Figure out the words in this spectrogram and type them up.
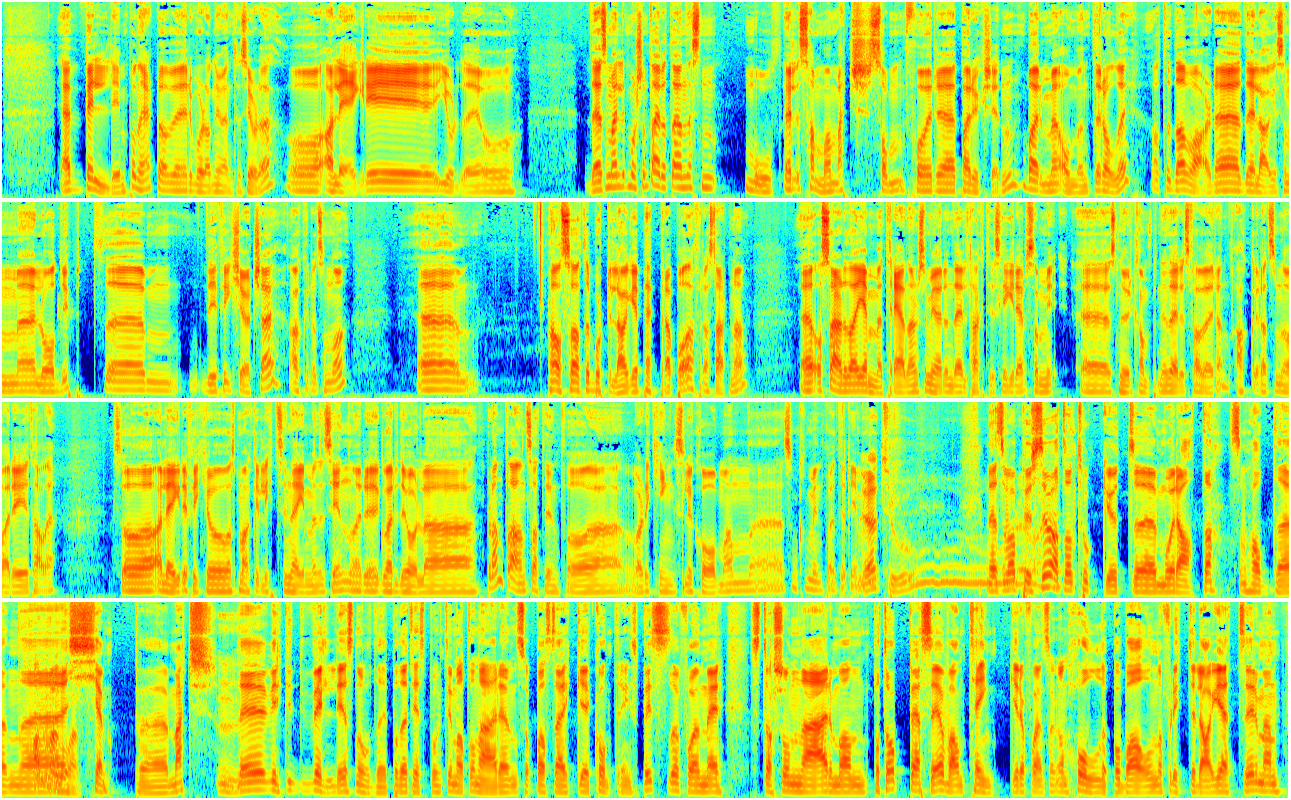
Jeg er veldig imponert over hvordan Juventus gjorde det, og Allegri gjorde det jo Det som er litt morsomt, er at det er nesten mot, eller samme match som for et par uker siden, bare med omvendte roller. At da var det det laget som eh, lå dypt. eh, de fikk kjørt seg, akkurat som nå. Uh, altså at bortelaget pepra på da, fra starten av. Eh, og så er det da hjemmetreneren som gjør en del taktiske grep som eh, snur kampen i deres favør igjen, akkurat som det var i Italia. Så Allegri fikk jo smake litt sin egen medisin når Guardiola bl.a. satte inn på Var det Kingsley Coman eh, som kom inn på etter timen? Jeg tror Det som var pussig, var at han tok ut eh, Morata, som hadde en kjempematch. Mm. Det virket veldig snodig på det tidspunktet, i og med at han er en såpass sterk eh, kontringsspiss. Så få en mer stasjonær mann på topp. Jeg ser jo hva han tenker, å få en som kan holde på ballen og flytte laget etter, men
